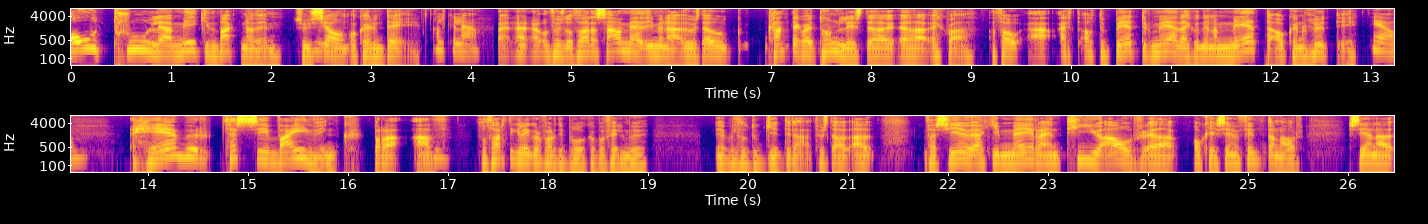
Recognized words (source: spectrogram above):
ótrúlega mikið magnaðum sem við mhm. sjáum á hverjum deg algjörlega en, en, og, veist, og það er að sá með, ég menna, þú veist, ef þú kanti eitthvað í tónlist eða, eða eitthvað þá ert áttu betur með einhvern veginn að meta ákveðna hluti Já. hefur þessi væðing bara að mm -hmm. þú þart ekki lengur að fara til búið að köpa filmu ég vil þú þú getur það þú veist að, að það séu ekki meira en 10 ár eða ok, segjum 15 ár síðan að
